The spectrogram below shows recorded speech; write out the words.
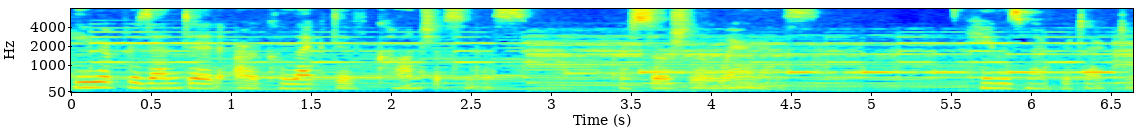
He represented our collective consciousness, our social awareness. He was my protector.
